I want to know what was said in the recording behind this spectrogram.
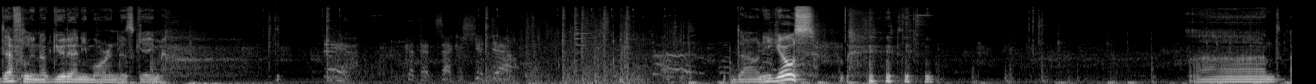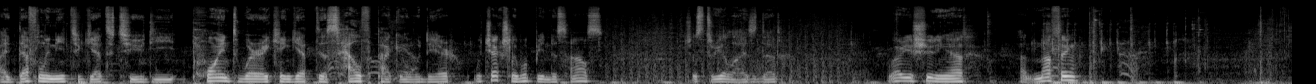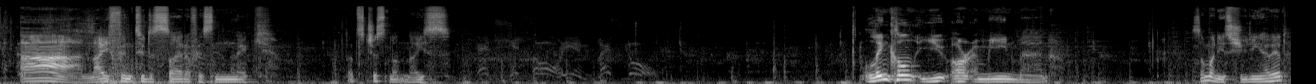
Definitely not good anymore in this game. Down he goes. and I definitely need to get to the point where I can get this health pack over there, which actually would be in this house. Just realized that. Where are you shooting at? At nothing? Ah, knife into the side of his neck. That's just not nice. Lincoln, you are a mean man. Somebody's shooting at it.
